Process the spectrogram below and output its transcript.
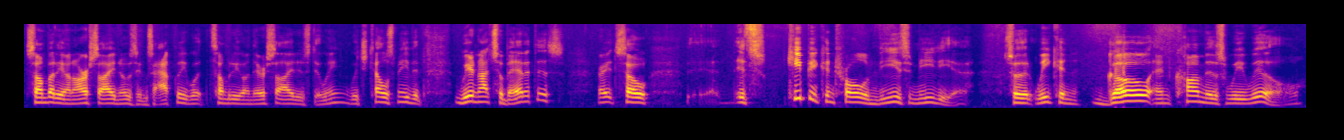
somebody on our side knows exactly what somebody on their side is doing, which tells me that we're not so bad at this, right? So it's keeping control of these media so that we can go and come as we will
